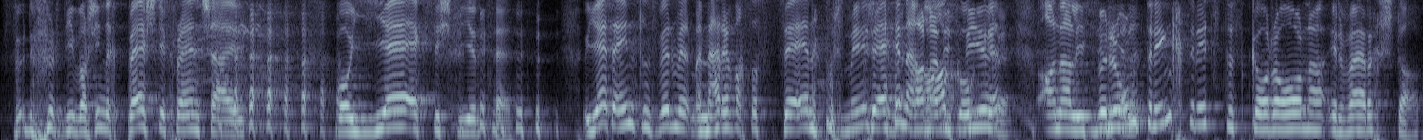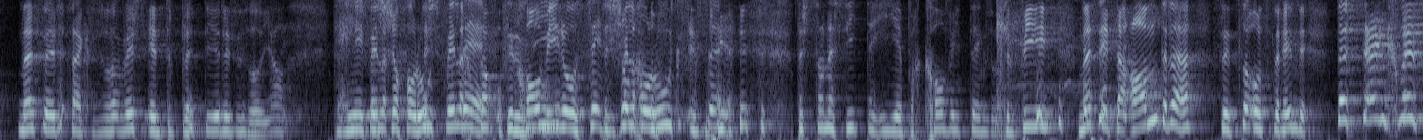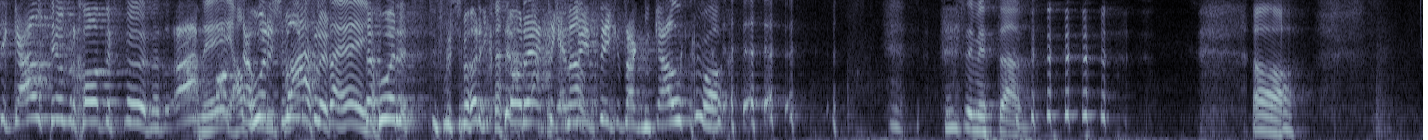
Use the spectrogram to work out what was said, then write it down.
Für, für die wahrscheinlich beste Franchise, die je existiert hat. Und jeder Inselfilm wird man dann einfach so Szene für Meister- Szene analysieren. angucken, analysieren. Warum trinkt er jetzt das Corona in der Werkstatt? Dann sagen sie so, weißt, interpretieren sie so, ja. Das Hey, ist schon das ist vielleicht so auf Der Covid. Virus, das ist schon vorausgesehen. Das ist so eine Seite hier über Covid-Ding so dabei. Dann sagt der andere, sagt so aus der Hände, das denkt, weil sie Geld bekommen dafür. Dann so, ah, Nee, fuck, halt der Hure Schwurbler, hey. der Hure Verschwörungstheoretiker, Genau. genau. sie sagen, Geld gemacht. Raus mit dem. Ah.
